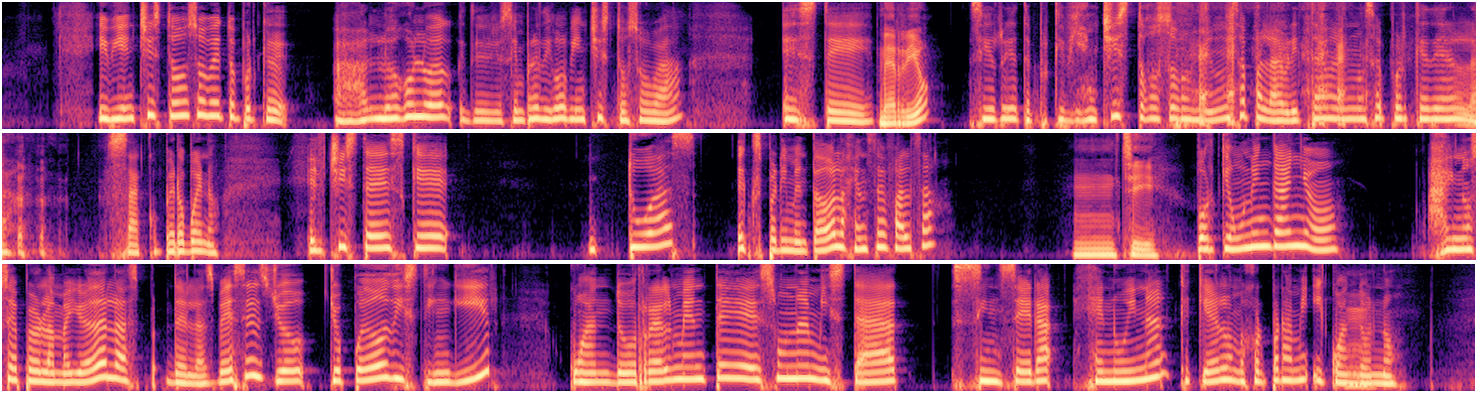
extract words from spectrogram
Y bien chistoso, Beto, porque ah, luego, luego, yo siempre digo bien chistoso, ¿va? Este, ¿Me río? sí, ríete, porque bien chistoso, esa palabrita, no sé por qué de la saco, pero bueno, el chiste es que tú has experimentado la gente falsa, Mm, sí. porque un engaño, ay, no sé, pero la mayoría de las, de las veces yo, yo puedo distinguir cuando realmente es una amistad sincera, genuina, que quiere lo mejor para mí y cuando Mm. no.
